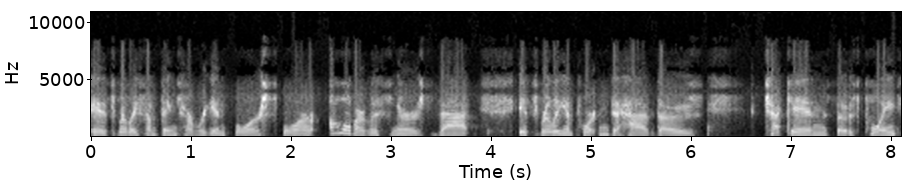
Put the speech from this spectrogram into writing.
is really something to reinforce for all of our listeners that it's really important to have those check-ins, those points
